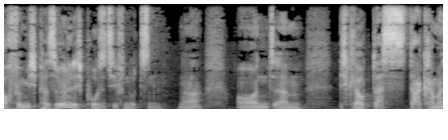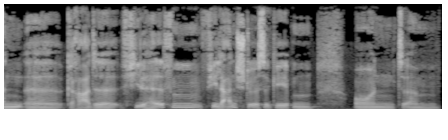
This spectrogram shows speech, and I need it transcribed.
auch für mich persönlich positiv nutzen. Na? Und ähm, ich glaube, dass da kann man äh, gerade viel helfen, viele Anstöße geben und ähm,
